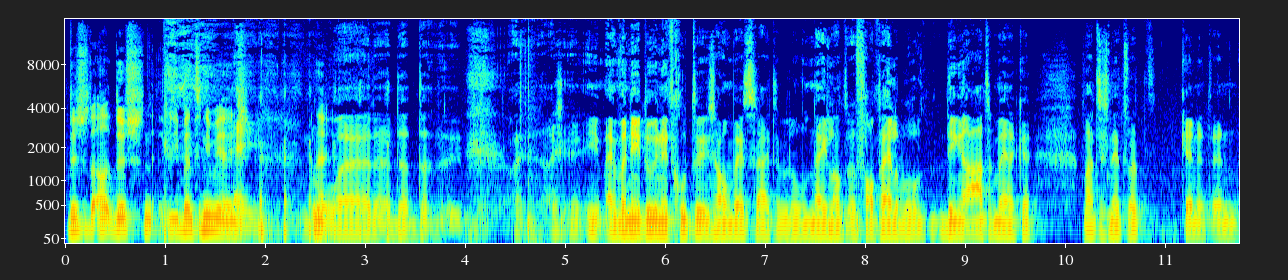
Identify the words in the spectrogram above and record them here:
Dus, dus je bent het niet mee eens? Nee. Bedoel, uh, en wanneer doe je het goed in zo'n wedstrijd? Ik bedoel, Nederland valt een heleboel dingen aan te merken. Maar het is net wat Kenneth en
